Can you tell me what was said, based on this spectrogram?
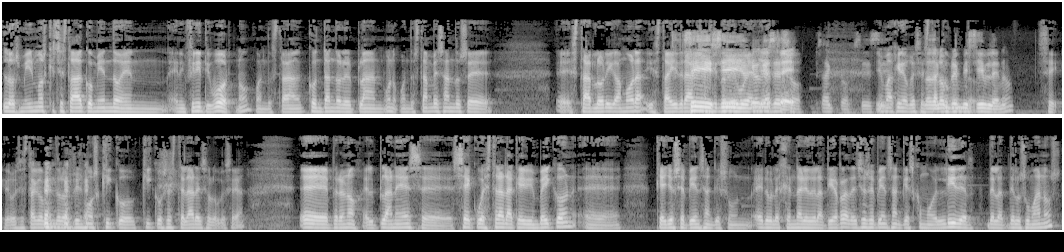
los mismos que se estaba comiendo en, en Infinity War, ¿no? Cuando está contándole el plan, bueno, cuando están besándose eh, Star-Lord y Gamora y está ahí Drax Sí, sí, yo creo que es Sí. eso. Exacto, sí, sí. Imagino que se Lo está del hombre comiendo. invisible, ¿no? Sí, creo que se está comiendo los mismos Kiko, Kikos estelares o lo que sea. Eh, pero no, el plan es eh, secuestrar a Kevin Bacon, eh, que ellos se piensan que es un héroe legendario de la Tierra. De hecho, se piensan que es como el líder de, la- de los humanos.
